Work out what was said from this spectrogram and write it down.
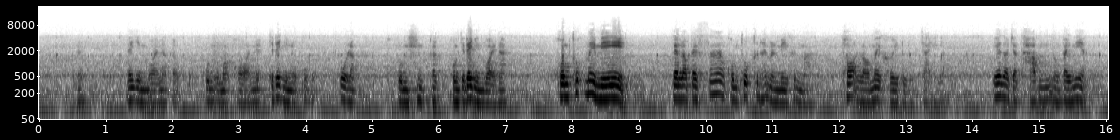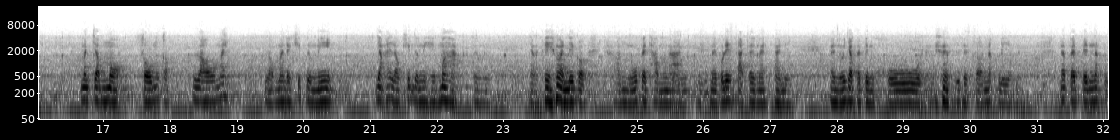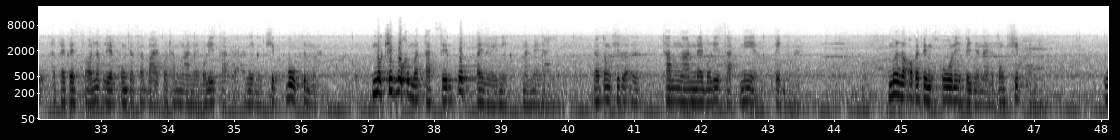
ได้ยินบ่อยนะครับคุณอุมาพรเนี่ย จะได้ยินหลวงพ่อพูดแล้วคุณคงจะได้ยินบ่อยนะความทุกข์ไม่มี แต่เราไปสร้างความทุกข์ขึ้นให้มันมีขึ้นมา เพราะเราไม่เคยดูใจเราเอ๊ะเราจะทำลงไปเนี่ย มันจะเหมาะสมกับเราไหมเราไม่ได้คิดเรื่องนี้ อยากให้เราคิดเรื่องนี้ให้มากเรื่องนี้อย่างที่วันนี้ก็ถามหนูไปทำงานในบริษัทใช่ไหมอันนี้หนูอยากไปเป็นครูที่จะสอนนักเรียนแล้วไปเป็นนักไปไปสอนนักเรียนคงจะสบายกว่าทำงานในบริษัทอันนี้มันคิดบุกขึ้นมา เมื่อคิดบุกขึ้นมาตัดสินปุ๊บไปเลยนี่มันไม่ได้เราต้องคิดว่าเออทำงานในบริษัทนี่เป็นยังไง เมื่อเราเอาไปเป็นครูนี่เป็นยังไงเราต้องคิดอย่างนี้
